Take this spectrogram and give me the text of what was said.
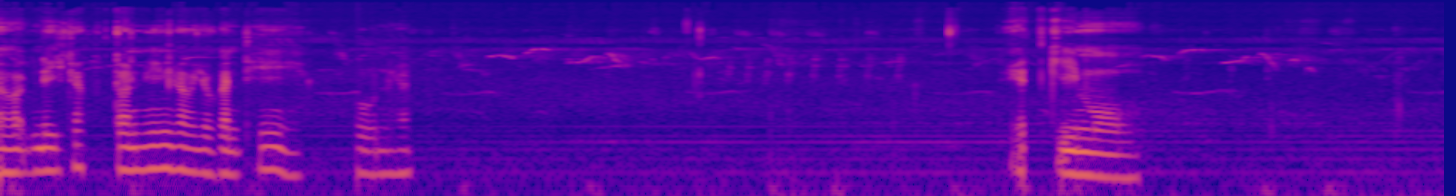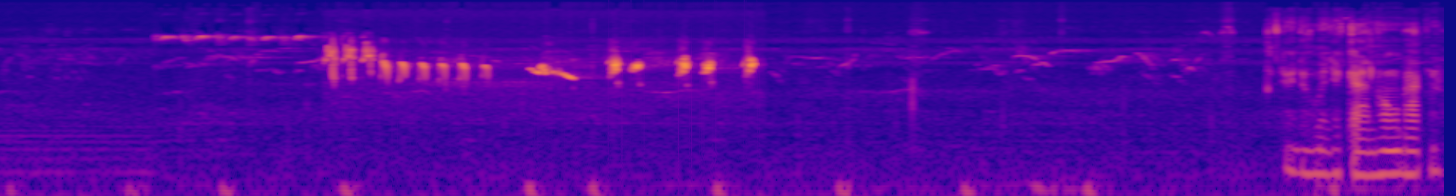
สวัสดีครับ ตอนนี้เราอยู่กันที่บูนครับ เอสกิโมให้ดูบรรยากาศห้องพักนะ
